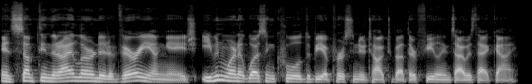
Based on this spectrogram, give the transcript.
And something that I learned at a very young age, even when it wasn't cool to be a person who talked about their feelings, I was that guy.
